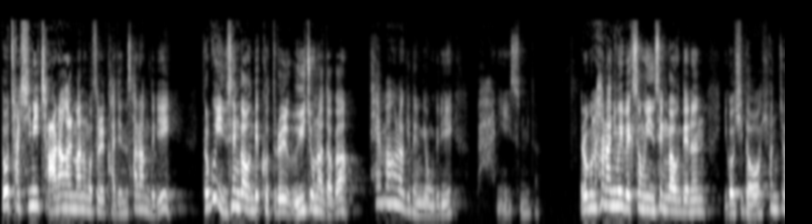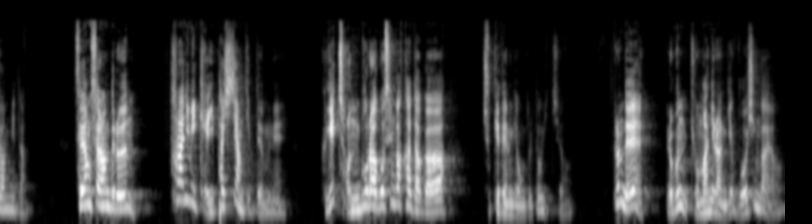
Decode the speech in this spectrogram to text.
또 자신이 자랑할 만한 것을 가진 사람들이 결국 인생 가운데 그것들을 의존하다가 패망을 하게 되는 경우들이 많이 있습니다. 여러분, 하나님의 백성의 인생 가운데는 이것이 더 현저합니다. 세상 사람들은 하나님이 개입하시지 않기 때문에 그게 전부라고 생각하다가 죽게 되는 경우들도 있죠. 그런데 여러분, 교만이라는 게 무엇인가요?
